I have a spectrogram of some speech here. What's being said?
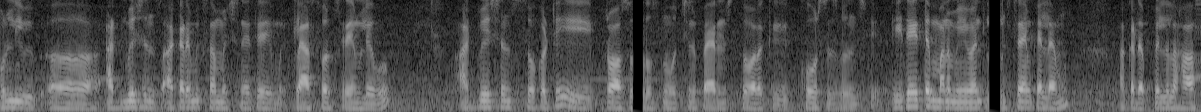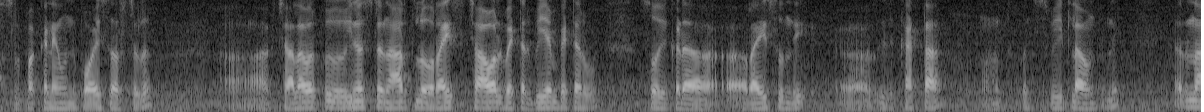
ఓన్లీ అడ్మిషన్స్ అకాడమిక్ సంబంధించిన అయితే క్లాస్ వర్క్స్ ఏం లేవు. అడ్మిషన్స్ ఒకటి ప్రాసెస్ వస్తుంది వచ్చిన పేరెంట్స్తో వాళ్ళకి కోర్సెస్ గురించి. ఇదైతే మనం ఈవెంట్ లంచ్ టైంకి వెళ్ళాము. అక్కడ పిల్లల హాస్టల్ పక్కనే ఉంది బాయ్స్ హాస్టల్. చాలా వరకు యూనివర్సిటీ నార్త్లో రైస్ చావల్ పెట్టారు బియ్యం పెట్టారు. సో ఇక్కడ రైస్ ఉంది. ఇది కట్ట కొంచెం స్వీట్లా ఉంటుంది. నా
